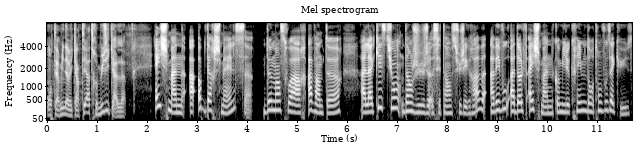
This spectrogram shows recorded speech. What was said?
On termine avec un théâtre musical. Eichmann à Obderschmelz, demain soir à 20h, à la question d'un juge. C'est un sujet grave. Avez-vous Adolf Eichmann commis le crime dont on vous accuse?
